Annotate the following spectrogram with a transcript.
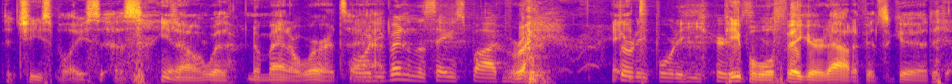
the cheese place is, you know, with no matter where it's at. Well, you've been in the same spot for Right, 30, 40 years. People will figure it out if it's good.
